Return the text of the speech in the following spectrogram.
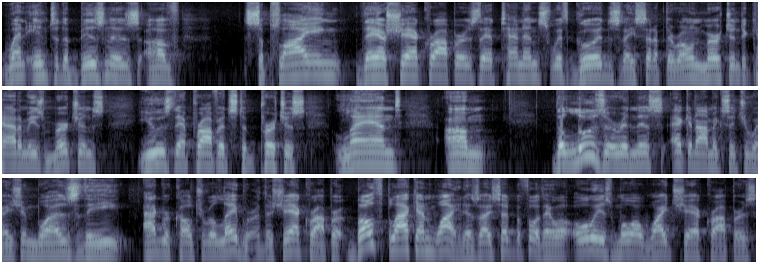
went into the business of supplying their sharecroppers, their tenants with goods. They set up their own merchant academies. Merchants use their profits to purchase land. Um, the loser in this economic situation was the agricultural laborer, the sharecropper, both black and white. As I said before, there were always more white sharecroppers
